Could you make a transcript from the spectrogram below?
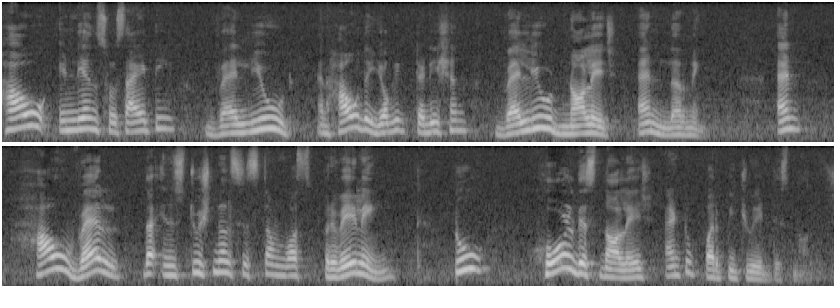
how Indian society valued and how the yogic tradition valued knowledge and learning and how well the institutional system was prevailing to hold this knowledge and to perpetuate this knowledge.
